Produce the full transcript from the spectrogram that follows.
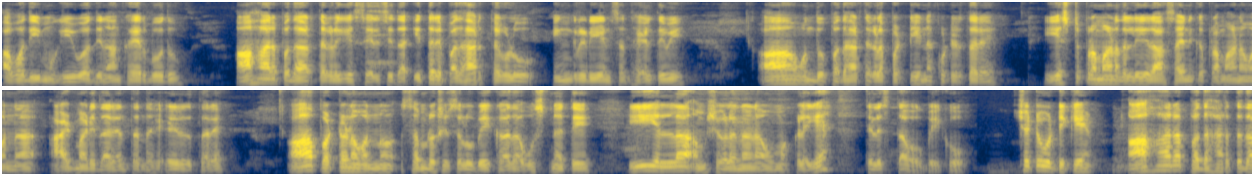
ಅವಧಿ ಮುಗಿಯುವ ದಿನಾಂಕ ಇರ್ಬೋದು, ಆಹಾರ ಪದಾರ್ಥಗಳಿಗೆ ಸೇರಿಸಿದ ಇತರೆ ಪದಾರ್ಥಗಳು ಇಂಗ್ರೀಡಿಯೆಂಟ್ಸ್ ಅಂತ ಹೇಳ್ತೀವಿ. ಆ ಒಂದು ಪದಾರ್ಥಗಳ ಪಟ್ಟಿಯನ್ನು ಕೊಟ್ಟಿರ್ತಾರೆ. ಎಷ್ಟು ಪ್ರಮಾಣದಲ್ಲಿ ರಾಸಾಯನಿಕ ಪ್ರಮಾಣವನ್ನು ಆ್ಯಡ್ ಮಾಡಿದ್ದಾರೆ ಅಂತಂದು ಹೇಳಿರ್ತಾರೆ ಆ ಪಟ್ಟಣವನ್ನು ಸಂರಕ್ಷಿಸಲು ಬೇಕಾದ ಉಷ್ಣತೆ ಈ ಎಲ್ಲ ಅಂಶಗಳನ್ನು ನಾವು ಮಕ್ಕಳಿಗೆ ತಿಳಿಸ್ತಾ ಹೋಗಬೇಕು. ಚಟುವಟಿಕೆ, ಆಹಾರ ಪದಾರ್ಥದ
